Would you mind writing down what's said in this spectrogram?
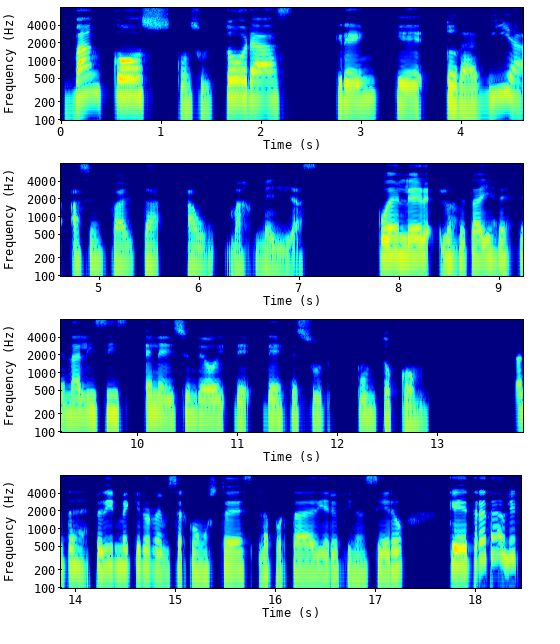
bancos, consultoras, creen que todavía hacen falta aún más medidas. Pueden leer los detalles de este análisis en la edición de hoy de dfsud.com. Antes de despedirme, quiero revisar con ustedes la portada de Diario Financiero que trata de abrir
